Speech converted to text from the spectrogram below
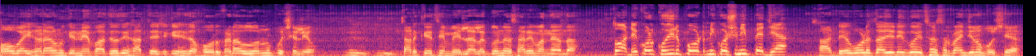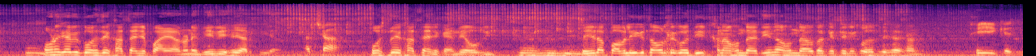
ਉਹ ਬਾਈ ਖੜਾ ਉਹਨੂੰ ਕਿੰਨੇ ਪਾਤੇ ਉਹਦੇ ਖਾਤੇ 'ਚ ਕਿਸੇ ਦਾ ਹੋਰ ਖੜਾ ਹੋਊਗਾ ਉਹਨੂੰ ਪੁੱਛ ਲਿਓ। ਤੜਕੇ ਇੱਥੇ ਮੇਲਾ ਲੱਗੂ ਇਹਨਾਂ ਸਾਰੇ ਬੰਦਿਆਂ ਦਾ। ਤੁਹਾਡੇ ਕੋਲ ਕੋਈ ਰਿਪੋਰਟ ਨਹੀਂ ਕੁਝ ਨਹੀਂ ਭੇਜਿਆ? ਸਾਡੇ ਕੋਲ ਤਾਂ ਜਿਹੜੀ ਕੋਈ ਇੱਥੇ ਸਰਪੰਚ ਨੂੰ ਪੁੱਛਿਆ ਉਹਨੇ ਕਿਹਾ ਵੀ ਕੁਛ ਦੇ ਖਾਤਿਆਂ 'ਚ ਪਾਇਆ ਉਹਨਾਂ ਨੇ 20 ਹਜ਼ਾਰ ਰੁਪਇਆ। ਅੱਛਾ। ਕੁਛ ਦੇ ਖਾਤਿਆਂ 'ਚ ਕਹਿੰਦੇ ਆ ਉਹ ਵੀ। ਤੇ ਜਿਹੜਾ ਪਬਲਿਕ ਤੌਰ ਤੇ ਕੋਈ ਦੇਖਣਾ ਹੁੰਦਾ ਦੀਨਾ ਹੁੰਦਾ ਉਹ ਤਾਂ ਕਿਤੇ ਨਹੀਂ ਕੁਛ ਦਿਖਿਆ ਸਾਨੂੰ। ਠੀਕ ਹੈ ਜੀ।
